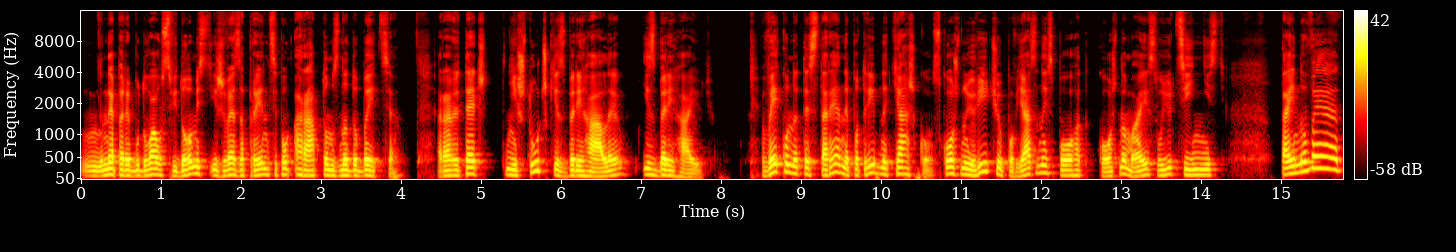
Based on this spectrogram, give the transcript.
не перебудував свідомість і живе за принципом, а раптом знадобиться. Раритетні штучки зберігали і зберігають. Виконати старе не потрібне тяжко. З кожною річчю пов'язаний спогад, кожна має свою цінність. Та й нове,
